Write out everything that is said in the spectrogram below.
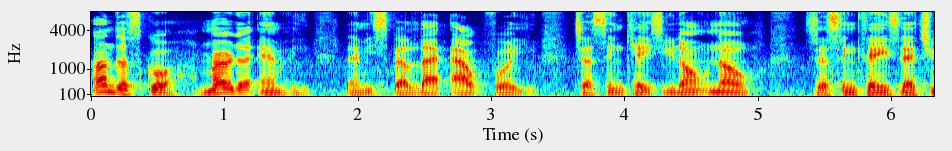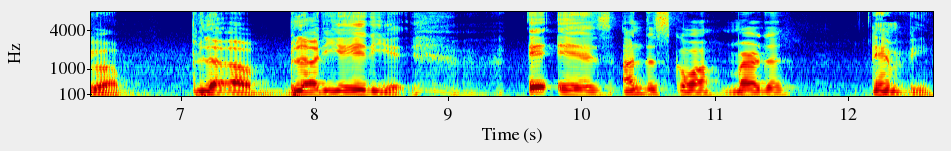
underscore murder envy. Let me spell that out for you, just in case you don't know, just in case that you're a, bl- a bloody idiot. It is underscore murder envy.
